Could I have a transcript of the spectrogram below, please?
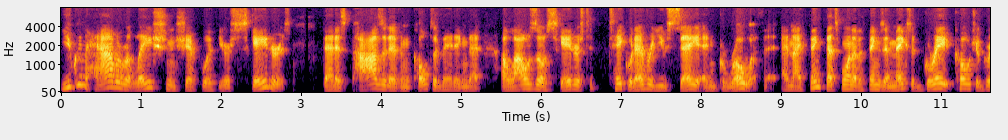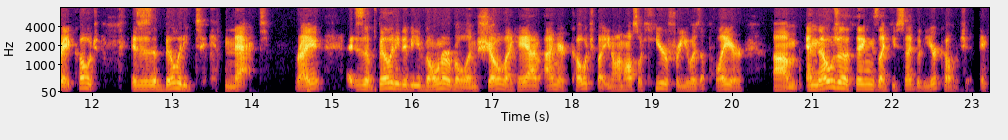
you can have a relationship with your skaters that is positive and cultivating that allows those skaters to take whatever you say and grow with it. And I think that's one of the things that makes a great coach a great coach is his ability to connect, right? It's his ability to be vulnerable and show like, hey, I'm your coach, but you know, I'm also here for you as a player. Um, and those are the things, like you said, with your coach, it,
